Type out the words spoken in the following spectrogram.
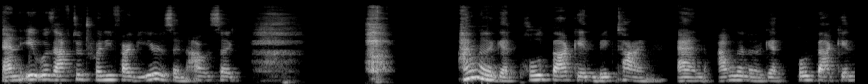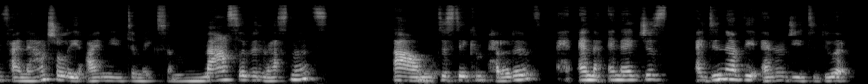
And it was after 25 years. And I was like, I'm going to get pulled back in big time and I'm going to get pulled back in financially. I need to make some massive investments um, to stay competitive. And, and I just, I didn't have the energy to do it.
